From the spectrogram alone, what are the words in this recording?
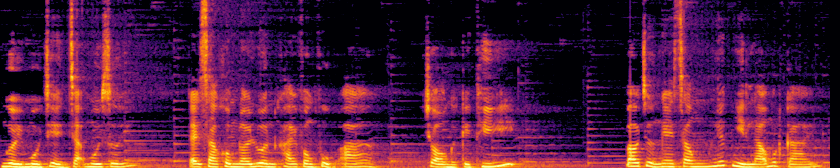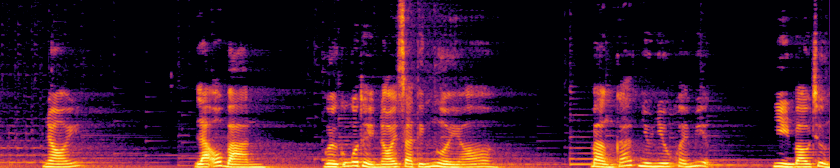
Người mồi trên chạm môi dưới, tại sao không nói luôn khai phong phủ à? Cho người cái thí. Bao trưởng nghe xong liếc nhìn lão một cái, nói Lão bàn, người cũng có thể nói ra tiếng người à. Bàng cát nhiêu nhiêu khóe miệng, nhìn bao trưởng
